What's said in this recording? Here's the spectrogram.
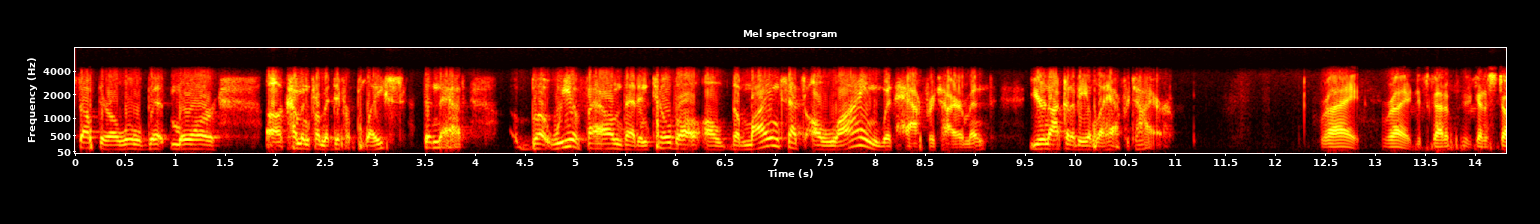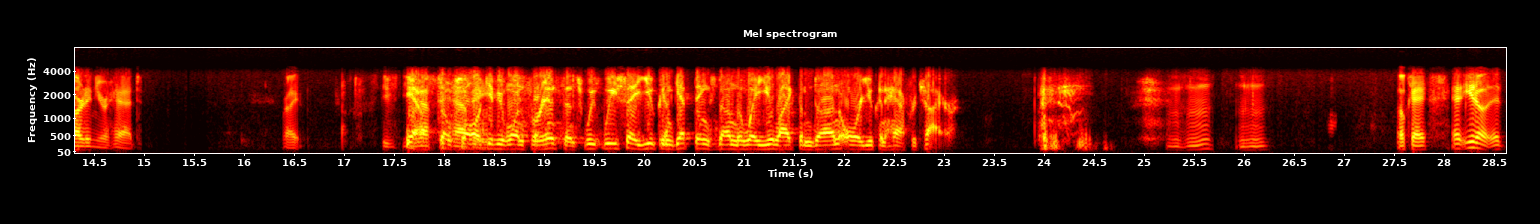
stuff they're a little bit more uh, coming from a different place than that but we have found that until the, uh, the mindsets align with half retirement, you're not going to be able to half retire. Right, right. It's got to it's got to start in your head. Right. You, you yeah. so, so I'll a, give you one for instance. We we say you can get things done the way you like them done, or you can half retire. mhm. Mhm. Okay, and you know, it,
